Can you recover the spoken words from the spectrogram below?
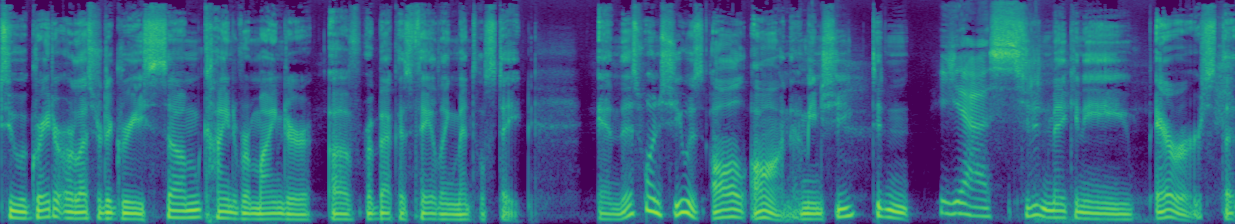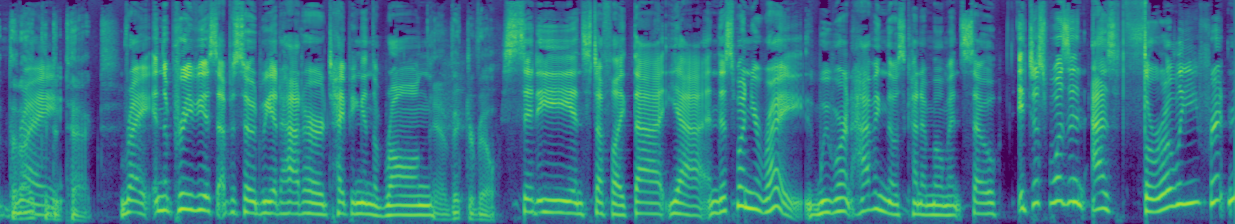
to a greater or lesser degree some kind of reminder of Rebecca's failing mental state. And this one, she was all on. I mean, she didn't Yes. She didn't make any errors that, that right. I could detect. Right. In the previous episode, we had had her typing in the wrong yeah, Victorville city and stuff like that. Yeah. And this one, you're right. We weren't having those kind of moments. So it just wasn't as thoroughly written,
